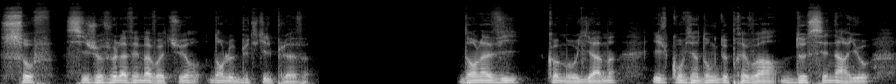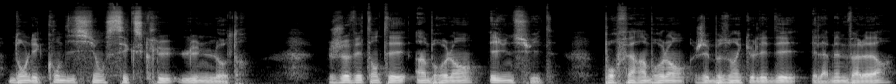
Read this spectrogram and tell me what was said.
sauf si je veux laver ma voiture dans le but qu'il pleuve. Dans la vie, comme au YAM, il convient donc de prévoir deux scénarios dont les conditions s'excluent l'une l'autre. Je vais tenter un brelan et une suite. Pour faire un brelan, j'ai besoin que les dés aient la même valeur.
